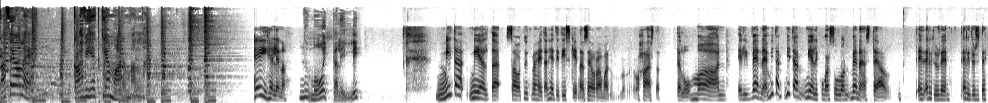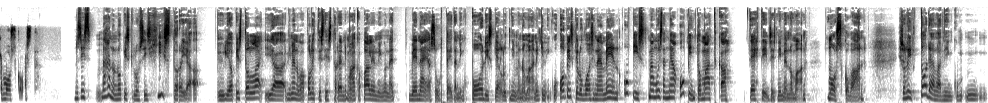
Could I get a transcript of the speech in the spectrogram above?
Cafe Ole. Kahvihetkiä maailmalla. Hei Helena. No moikka Lilli. Mitä mieltä sä oot, nyt mä heitän heti tiskiin tämän seuraavan haastattelumaan, eli Vene. Mitä, mitä mielikuva sulla on Venäjästä ja erityisesti, erityisesti ehkä Moskovasta? No siis, mähän on opiskellut siis historiaa yliopistolla ja nimenomaan poliittista historiaa, niin mä oon aika paljon niin näitä Venäjä-suhteita niin pohdiskellut nimenomaan ainakin niin opiskeluvuosina. Ja meidän opis, mä muistan, että meidän opintomatka tehtiin siis nimenomaan Moskovaan. Se oli todella, niin kuin,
